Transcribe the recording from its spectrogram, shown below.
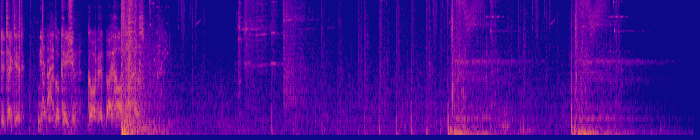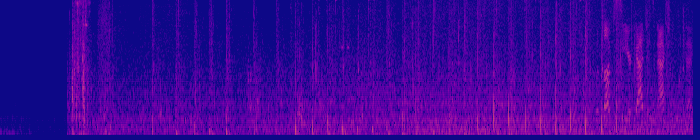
Detected. Nearby location. Guarded by hostiles. Would love to see your gadgets in action one day.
